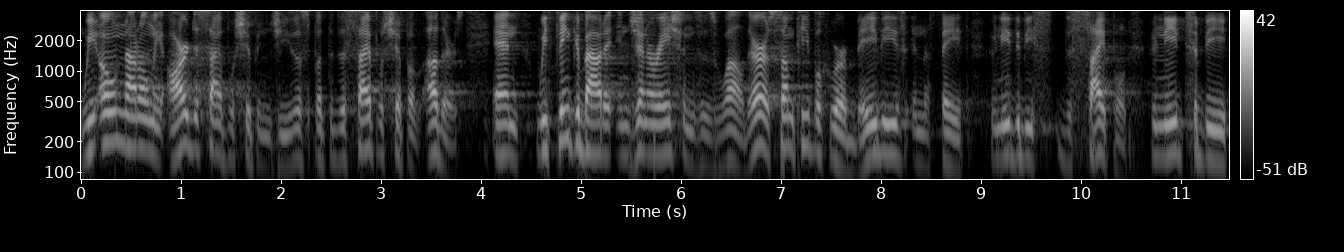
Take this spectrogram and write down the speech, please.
We own not only our discipleship in Jesus, but the discipleship of others. And we think about it in generations as well. There are some people who are babies in the faith who need to be discipled, who need to be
